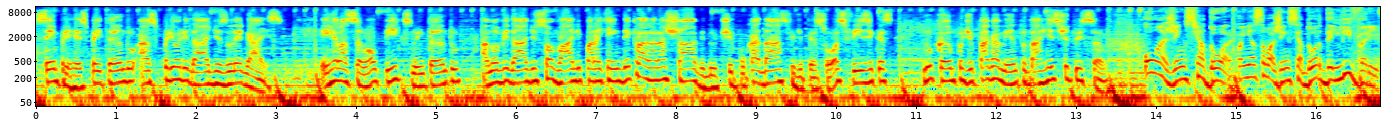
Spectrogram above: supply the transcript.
sempre respeitando as prioridades legais. Em relação ao Pix, no entanto, a novidade só vale para quem declarar a chave do tipo cadastro de pessoas físicas no campo de pagamento da restituição. O agenciador. Conheça o agenciador Delivery.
